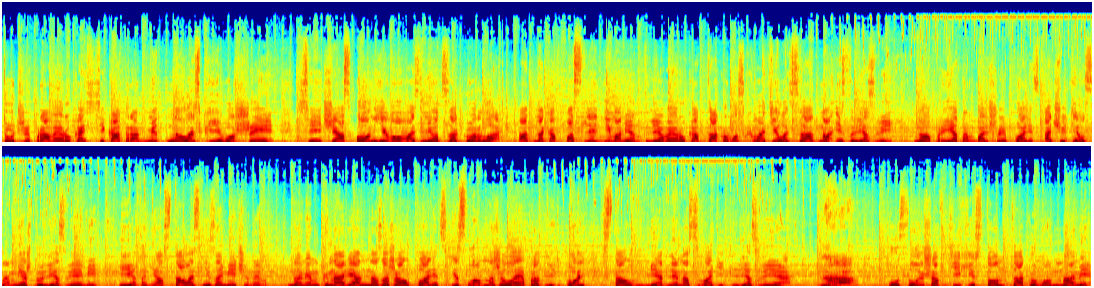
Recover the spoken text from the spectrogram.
тут же правая рука с секатором метнулась к его шее. Сейчас он его возьмет за горло. Однако в последний момент левая рука Такуму схватилась за одно из лезвий. Но при этом большой палец очутился между лезвиями, и это не осталось незамеченным. Номи мгновенно зажал палец и, словно желая продлить боль, стал медленно сводить лезвие. Услышав тихий стон Такумо, Номи,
